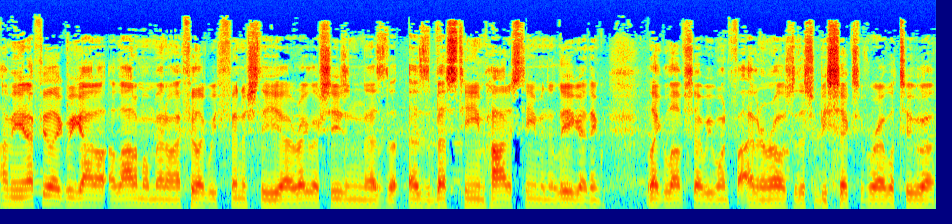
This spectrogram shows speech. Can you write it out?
I mean, I feel like we got a, lot of momentum. I feel like we finished the uh, regular season as the as the best team, hottest team in the league. I think, like Love said, we won five in a row, so this would be six if we're able to uh,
